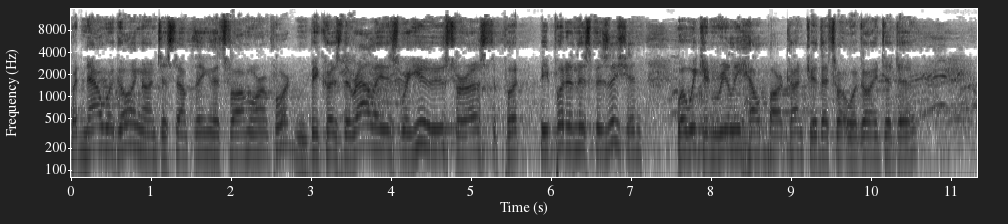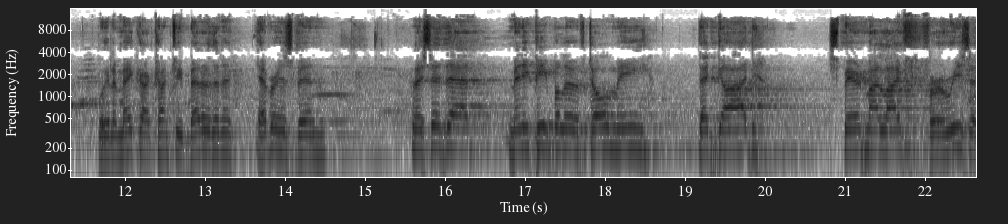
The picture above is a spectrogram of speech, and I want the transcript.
But now we're going on to something that's far more important because the rallies were used for us to put, be put in this position where we can really help our country. That's what we're going to do. We're going to make our country better than it ever has been. And I said that many people have told me that God spared my life for a reason.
